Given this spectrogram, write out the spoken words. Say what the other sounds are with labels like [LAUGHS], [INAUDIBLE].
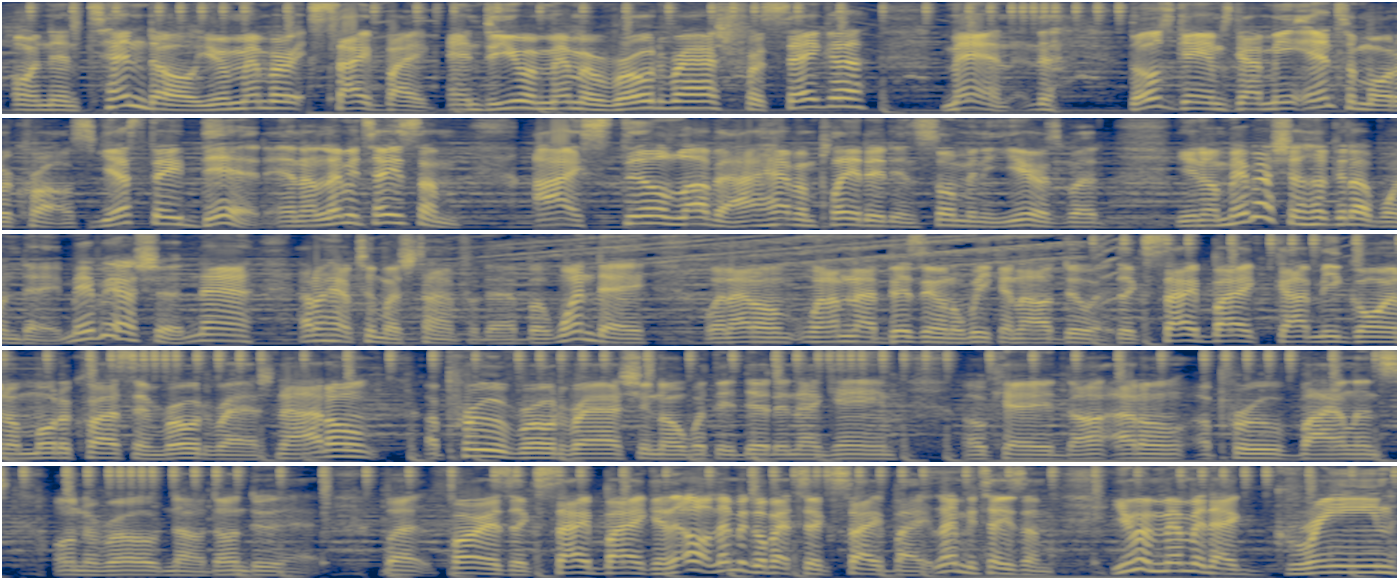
on Nintendo, you remember Excitebike, and do you remember Road Rash for Sega? Man, [LAUGHS] those games got me into motocross. Yes, they did. And uh, let me tell you something. I still love it. I haven't played it in so many years, but you know, maybe I should hook it up one day. Maybe I should. Nah, I don't have too much time for that. But one day, when I don't, when I'm not busy on the weekend, I'll do it. The Excitebike got me going on motocross and road rash. Now I don't approve road rash. You know what they did in that game. Okay, I don't approve violence on the road. No, don't do that. But far as Excite Bike and oh, let me go back to Excite Bike. Let me tell you something. You remember that green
